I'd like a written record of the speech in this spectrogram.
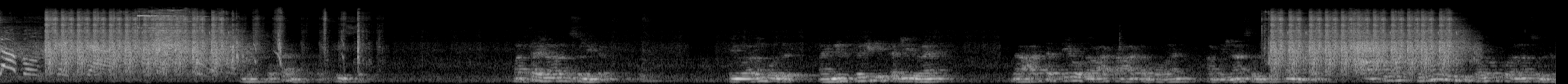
Double takedown. மற்ற எல்லாருக்கும் சொல்லிக்கிறேன் நீங்க வரும்போது நான் நின்று பெருகி தள்ளிடுவேன். இந்த ஆட்டத்தையே ஒரு ஆட்டம் ஆட்ட போவேன் அப்படின்லாம் சொல்லிட்டு இருக்காங்க. அப்புறமா பின்னாடி கழுவ போறேன்னு சொல்லிட்டு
